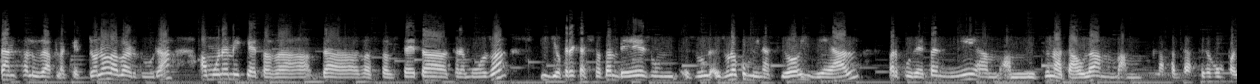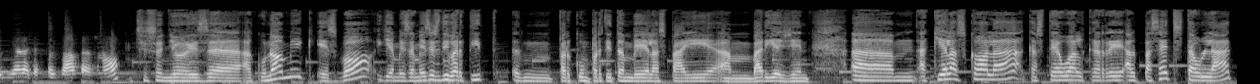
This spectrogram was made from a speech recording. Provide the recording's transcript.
tan saludable que et dona la verdura amb una miqueta de, de, de salseta cremosa i jo crec que això també és, un, és, un, és una combinació ideal per poder tenir amb, enmig d'una taula amb, amb la fantàstica companyia d'aquestes dates, no? Sí senyor, és eh, econòmic, és bo i a més a més és divertit eh, per compartir també l'espai amb vària gent. Eh, aquí a l'escola, que esteu al carrer, al passeig taulat,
